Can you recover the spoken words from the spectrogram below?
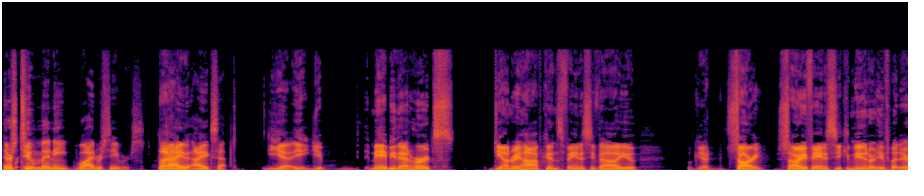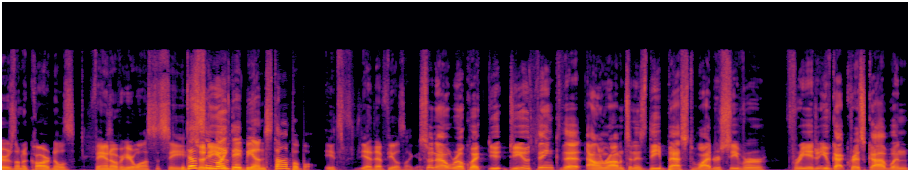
There's too it- many wide receivers, but I, I- I, accept. Yeah, you, maybe that hurts DeAndre Hopkins' fantasy value. Uh, Sorry, sorry, fantasy community, but Arizona Cardinals fan over here wants to see. It does So do seem you- like they'd be unstoppable. It's yeah, that feels like it. So now, real quick, do you, do you think that Allen Robinson is the best wide receiver free agent? You've got Chris Godwin,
